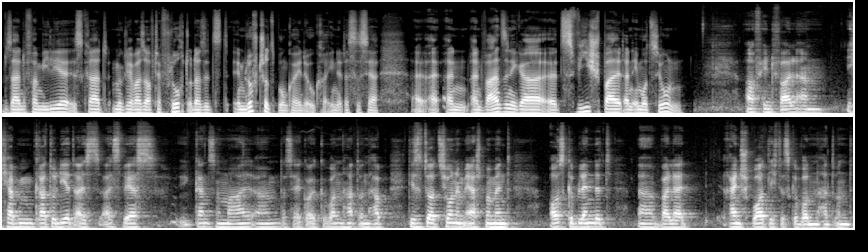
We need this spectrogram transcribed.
seine Familie ist gerade möglicherweise auf der Flucht oder sitzt im Luftschutzbunker in der Ukraine. Das ist ja äh, ein, ein wahnsinniger äh, Zwiespalt an Emotionen. Auf jeden Fall. Ähm, ich habe ihm gratuliert, als, als wäre es ganz normal, ähm, dass er Gold gewonnen hat und habe die Situation im ersten Moment ausgeblendet, äh, weil er rein sportlich das gewonnen hat. Und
